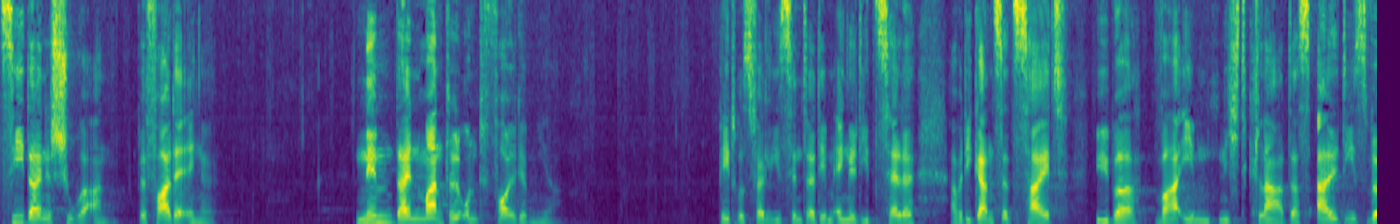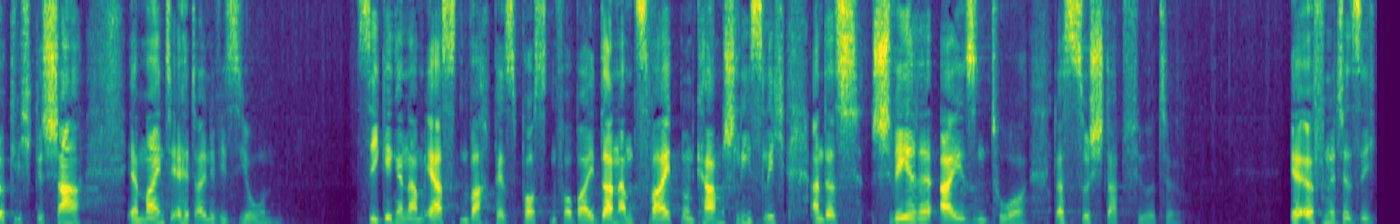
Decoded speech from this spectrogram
zieh deine Schuhe an, befahl der Engel. Nimm deinen Mantel und folge mir. Petrus verließ hinter dem Engel die Zelle, aber die ganze Zeit über war ihm nicht klar, dass all dies wirklich geschah. Er meinte, er hätte eine Vision. Sie gingen am ersten Wachposten vorbei, dann am zweiten und kamen schließlich an das schwere Eisentor, das zur Stadt führte. Er öffnete sich,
